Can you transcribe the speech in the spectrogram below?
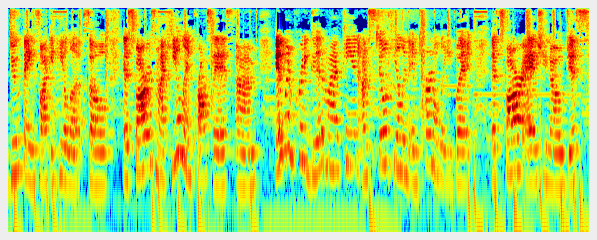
do things so I can heal up. So as far as my healing process, um, it went pretty good in my opinion. I'm still healing internally, but as far as, you know, just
